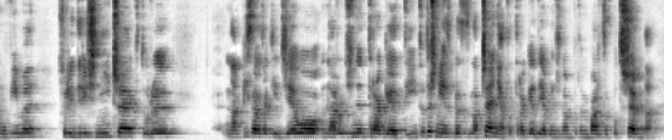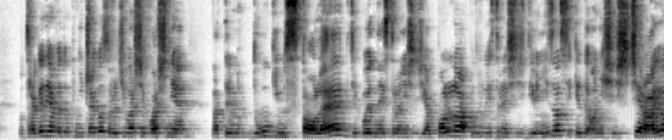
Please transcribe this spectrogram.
mówimy. Friedrich Nietzsche, który napisał takie dzieło Narodziny tragedii. To też nie jest bez znaczenia. Ta tragedia będzie nam potem bardzo potrzebna. Bo tragedia według niczego zrodziła się właśnie na tym długim stole, gdzie po jednej stronie siedzi Apollo, a po drugiej stronie siedzi Dionizos i kiedy oni się ścierają,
